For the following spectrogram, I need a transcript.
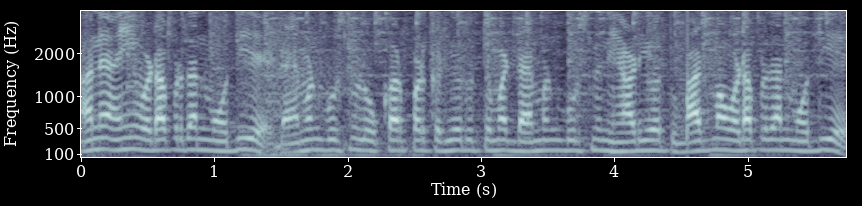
અને અહીં વડાપ્રધાન મોદીએ ડાયમંડ બુર્સનું લોકાર્પણ કર્યું હતું. તેમજ ડાયમંડ બુર્સને નિહાળ્યું હતું. બાદમાં વડાપ્રધાન મોદીએ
